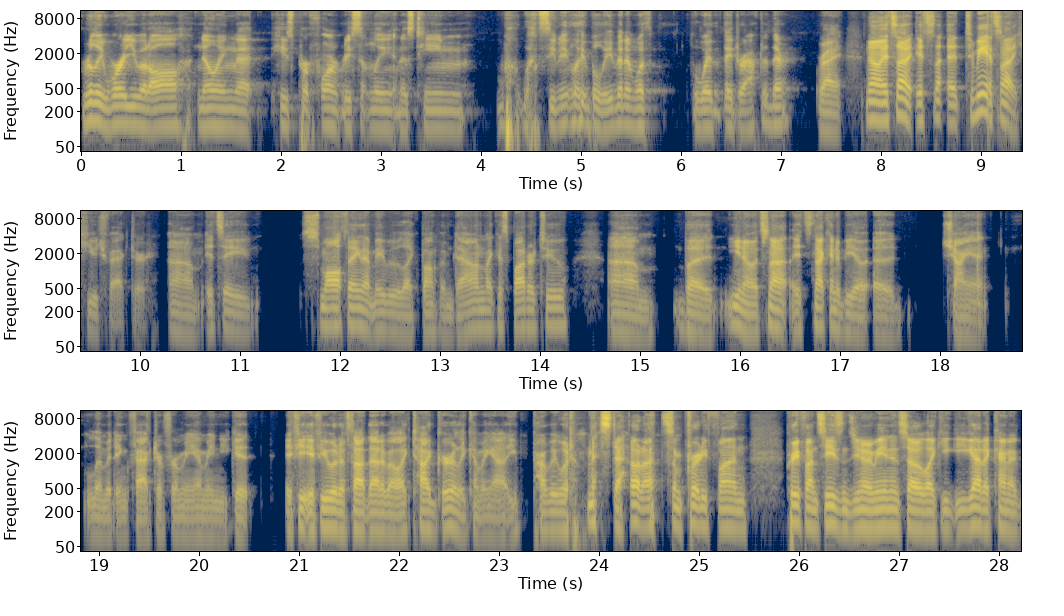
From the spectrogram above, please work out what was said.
really worry you at all knowing that he's performed recently and his team would seemingly believe in him with the way that they drafted there? Right. No, it's not. It's not. To me, it's not a huge factor. Um, it's a small thing that maybe would like bump him down like a spot or two. Um, but you know, it's not. It's not going to be a, a giant limiting factor for me. I mean, you get if you if you would have thought that about like Todd Gurley coming out, you probably would have missed out on some pretty fun, pretty fun seasons. You know what I mean? And so like you, you got to kind of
